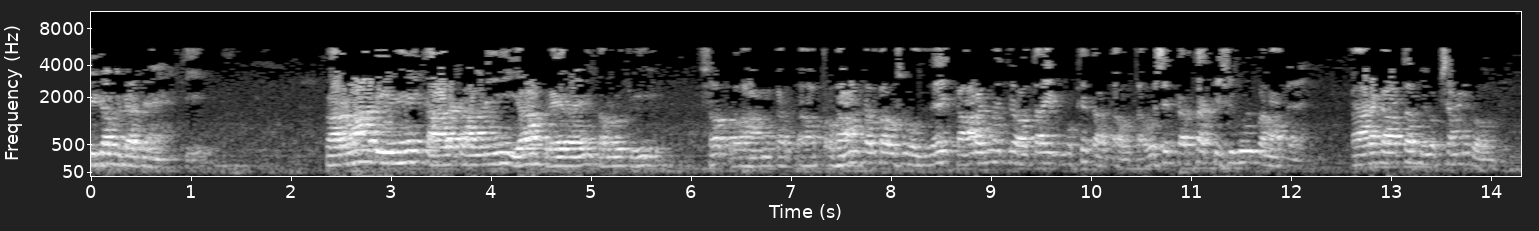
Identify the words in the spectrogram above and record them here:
टीका में कहते हैं कि कर्णादीने कारकाणी यह प्रेरण करोती। सब प्रधान करता प्रधान करता उसको बोलते हैं, कारक में क्या होता है, एक मुख्य करता होता है। उसे करता किसी को भी बनाते हैं। कारकाता विवक्षाणी भवंती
